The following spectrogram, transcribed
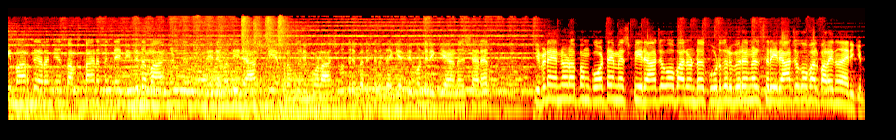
ഈ വാർത്ത അറിഞ്ഞ് സംസ്ഥാനത്തിന്റെ വിവിധ ഭാഗങ്ങളിൽ നിന്നും നിരവധി രാഷ്ട്രീയ പ്രമുഖർ ഇപ്പോൾ ആശുപത്രി പരിസരത്തേക്ക് എത്തിക്കൊണ്ടിരിക്കുകയാണ് ശരത്. ഇവിടെ എന്നോടൊപ്പം കോട്ടയം എസ് പി രാജഗോപാൽ ഉണ്ട്. കൂടുതൽ വിവരങ്ങൾ ശ്രീ രാജഗോപാൽ പറയുന്നതായിരിക്കും.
